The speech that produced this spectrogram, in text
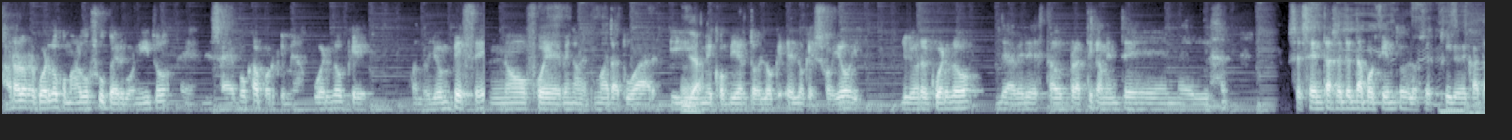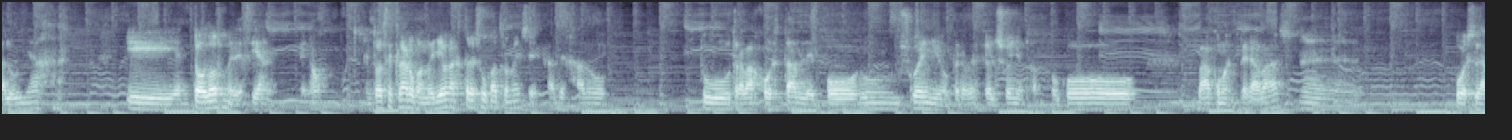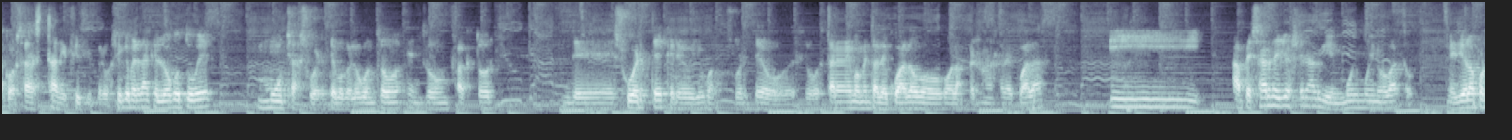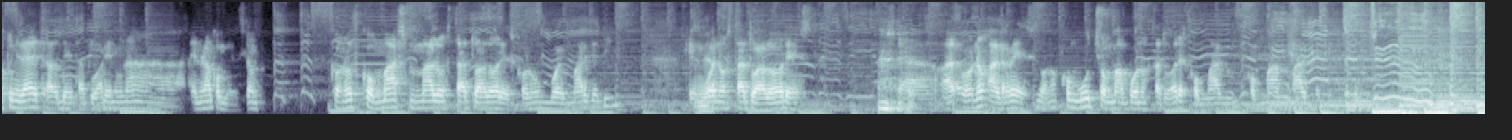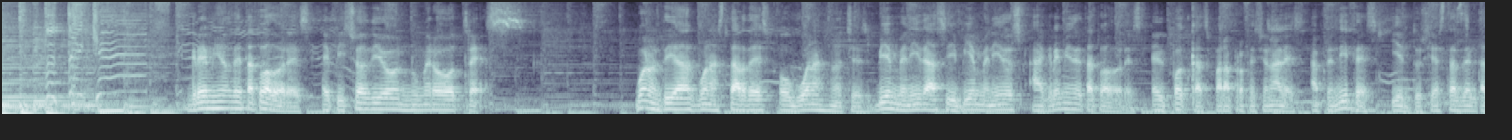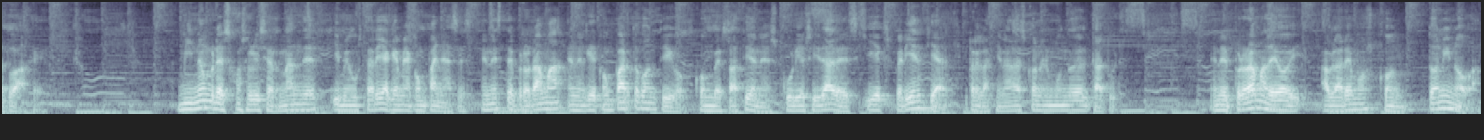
ahora lo recuerdo como algo súper bonito en esa época porque me acuerdo que cuando yo empecé no fue, venga, me pongo a tatuar y me convierto en lo, que, en lo que soy hoy. Yo recuerdo de haber estado prácticamente en el 60-70% de los estudios de Cataluña y en todos me decían que no. Entonces, claro, cuando llevas tres o cuatro meses que has dejado tu trabajo estable por un sueño, pero ves que el sueño tampoco va como esperabas, eh, pues la cosa está difícil. Pero sí que es verdad que luego tuve mucha suerte, porque luego entró, entró un factor de suerte, creo yo, bueno, suerte o, estar en el momento adecuado o con las personas adecuadas. Y a pesar de yo ser alguien muy, muy novato, me dio la oportunidad de, tatuar en una, en una convención. Conozco más malos tatuadores con un buen marketing que buenos tatuadores. O sea, al, no, al revés, conozco muchos más buenos tatuadores con más, con más marketing. Gremio de Tatuadores, episodio número 3. Buenos días, buenas tardes o buenas noches. Bienvenidas y bienvenidos a Gremio de Tatuadores, el podcast para profesionales, aprendices y entusiastas del tatuaje. Mi nombre es José Luis Hernández y me gustaría que me acompañases en este programa en el que comparto contigo conversaciones, curiosidades y experiencias relacionadas con el mundo del tatu. En el programa de hoy hablaremos con Tony Nova,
